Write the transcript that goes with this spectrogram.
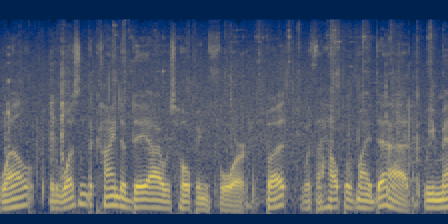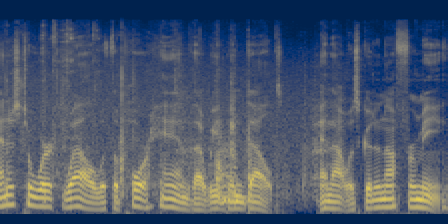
Well, it wasn't the kind of day I was hoping for, but with the help of my dad, we managed to work well with the poor hand that we'd been dealt, and that was good enough for me.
